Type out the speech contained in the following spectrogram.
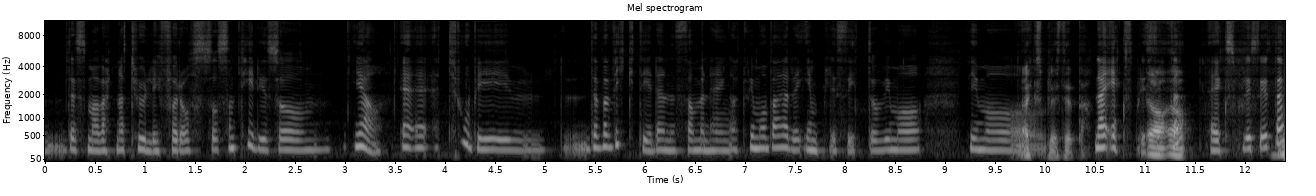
det som har vært naturlig for oss. Og samtidig så Ja, jeg, jeg tror vi Det var viktig i denne sammenheng at vi må være implisitte, og vi må vi må Eksplisitte. Nei, eksplisitte. Ja, ja. eksplisitte.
